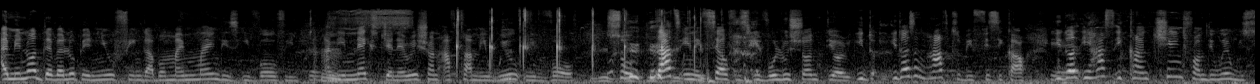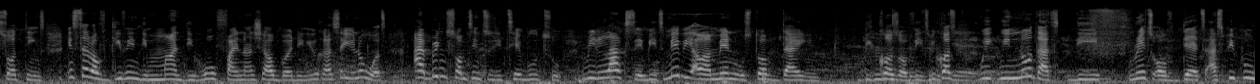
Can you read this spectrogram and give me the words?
I may not develop a new finger, but my mind is evolving, and the next generation after me will evolve. So that in itself is evolution theory. It, it doesn't have to be physical. It does. It has. It can change from the way we saw things. Instead of giving the man the whole financial burden, you can say, you know what? I bring something to the table to relax a bit. Maybe our men will stop dying because of it. Because we, we know that the rate of death as people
